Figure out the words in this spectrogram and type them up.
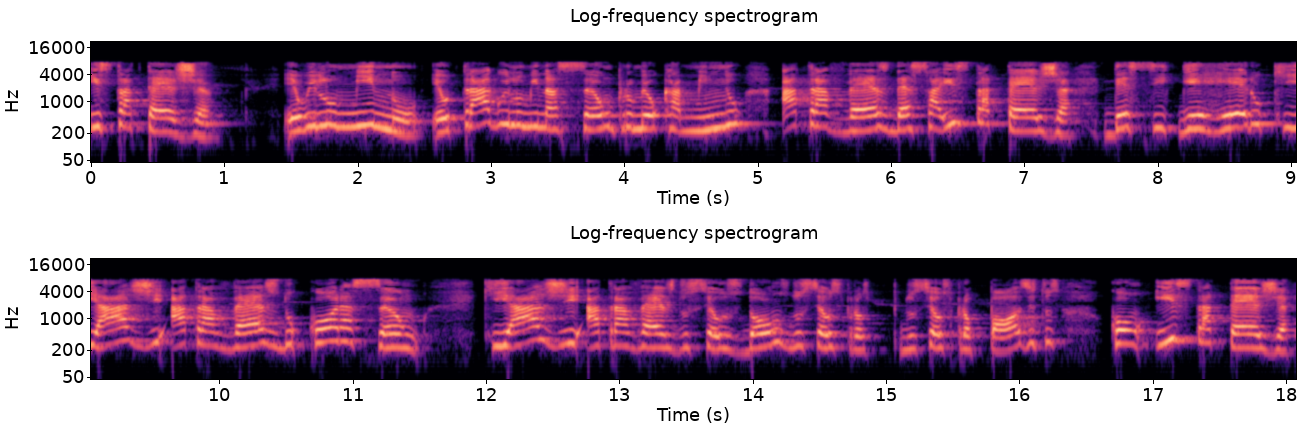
estratégia. Eu ilumino, eu trago iluminação para o meu caminho através dessa estratégia, desse guerreiro que age através do coração, que age através dos seus dons, dos seus, dos seus propósitos, com estratégia,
